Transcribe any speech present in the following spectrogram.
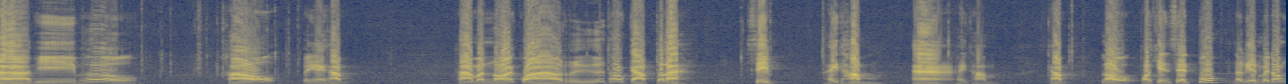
อ่า people เขาเป็นไงครับ ถ้ามันน้อยกว่าหรือเท่ากับเท่าไหร่สิบให้ทำอ่าให้ทำครับแล้วพอเขียนเสร็จปุ๊บนักเรียนไม่ต้อง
